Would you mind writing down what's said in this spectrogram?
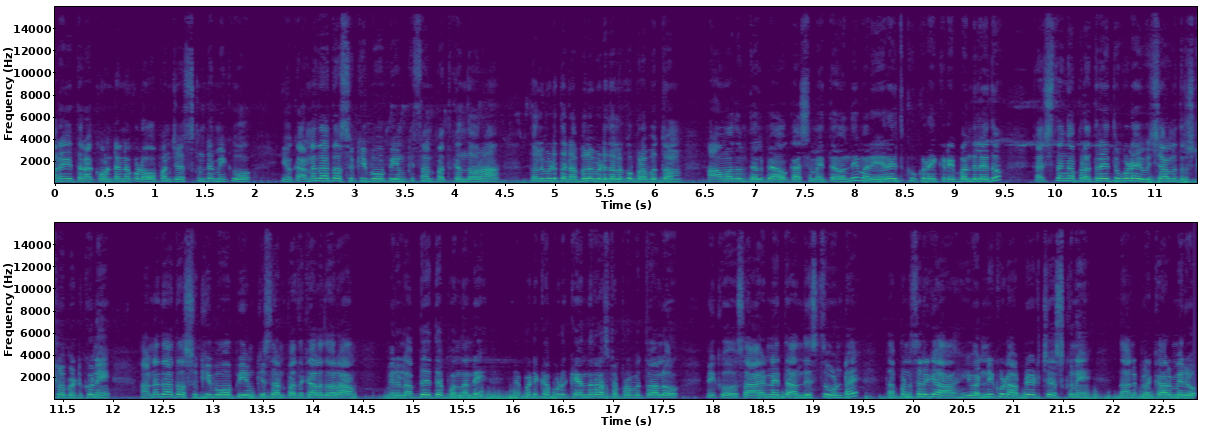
మరే ఇతర అకౌంట్ అయినా కూడా ఓపెన్ చేసుకుంటే మీకు ఈ యొక్క అన్నదాత సుఖీభో పీఎం కిసాన్ పథకం ద్వారా తొలి విడత డబ్బుల విడుదలకు ప్రభుత్వం ఆమోదం తెలిపే అవకాశం అయితే ఉంది. మరి ఏ రైతుకు కూడా ఇక్కడ ఇబ్బంది లేదు. ఖచ్చితంగా ప్రతి రైతు కూడా ఈ విషయాలను దృష్టిలో పెట్టుకుని అన్నదాత సుఖీభో పీఎం కిసాన్ పథకాల ద్వారా మీరు లబ్ధి అయితే పొందండి. ఎప్పటికప్పుడు కేంద్ర రాష్ట్ర ప్రభుత్వాలు మీకు సహాయాన్ని అయితే అందిస్తూ ఉంటాయి. తప్పనిసరిగా ఇవన్నీ కూడా అప్డేట్ చేసుకుని దాని ప్రకారం మీరు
